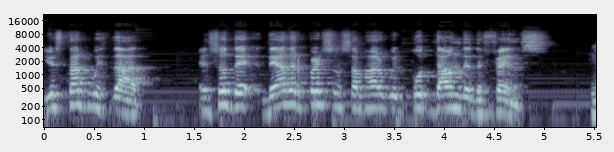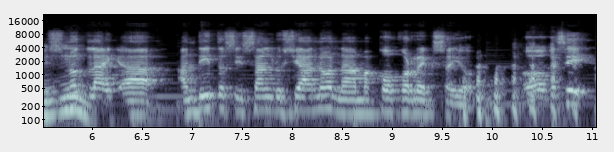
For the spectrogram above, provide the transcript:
You start with that. And so the, the other person somehow will put down the defense. It's Mm-mm. not like uh, andito si San Luciano na mako-correct sa iyo. Oo, kasi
